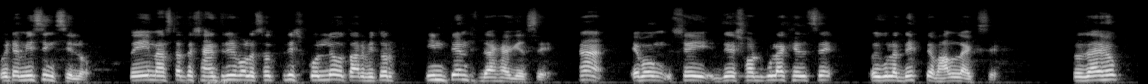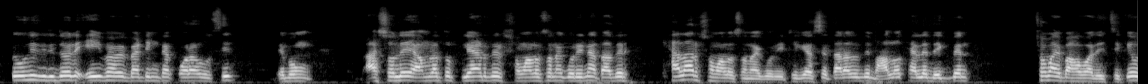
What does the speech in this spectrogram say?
ওইটা মিসিং ছিল। তো এই ম্যাচটাতে সাঁত্রিশ বলে ছত্রিশ করলেও তার ভিতর ইন্টেন্ট দেখা গেছে। হ্যাঁ এবং সেই যে শটগুলা খেলছে, ওইগুলা দেখতে ভালো লাগছে। তো যাই হোক তৌহিদ হৃদয়ের এইভাবে ব্যাটিংটা করা উচিত এবং আসলে আমরা তো প্লেয়ারদের সমালোচনা করি না, তাদের খেলার সমালোচনা করি, ঠিক আছে? তারা যদি ভালো খেলে দেখবেন সবাই বাহবা দিচ্ছে, কেউ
